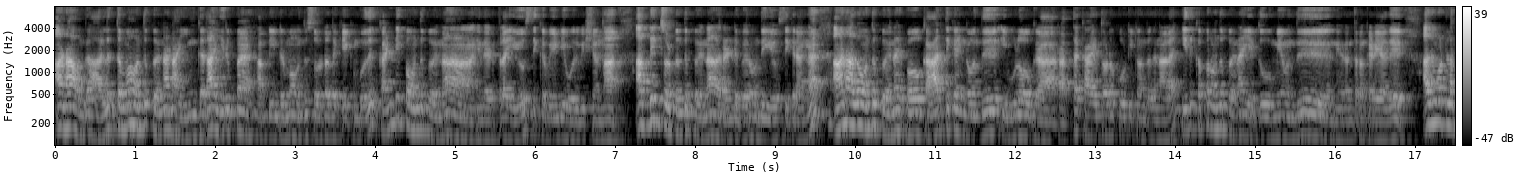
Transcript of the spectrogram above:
ஆனா அவங்க அழுத்தமா வந்து பார்த்தீங்கன்னா, நான் இங்க தான் இருப்பேன் அப்படின்றமா வந்து சொல்கிறத கேட்கும்போது, கண்டிப்பா வந்து பார்த்தீங்கன்னா, இந்த இடத்துல யோசிக்க வேண்டிய ஒரு விஷயம் தான். அப்படின்னு சொல்லிட்டு வந்து பார்த்தீங்கன்னா, 2 பேரும் வந்து யோசிக்கிறாங்க. ஆனாலும் வந்து பார்த்தீங்கன்னா, இப்போ கார்த்திகை இங்க வந்து இவ்வளோ க ரத்த காயத்தோட கூட்டிட்டு வந்ததுனால, இதுக்கப்புறம் வந்து பார்த்தீங்கன்னா, எதுவுமே வந்து நிரந்தரம் கிடையாது. அது மட்டும் இல்லாம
